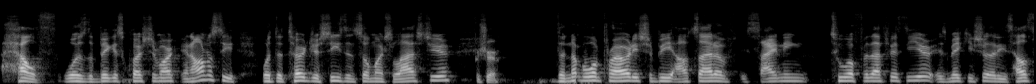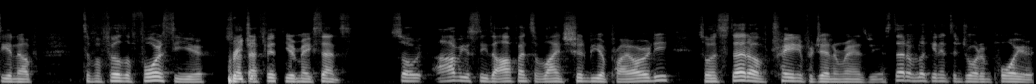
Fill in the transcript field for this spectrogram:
health was the biggest question mark, and honestly, what deterred your season so much last year, For sure. the number one priority should be outside of signing Tua for that fifth year is making sure that he's healthy enough to fulfill the fourth year so Preach that that fifth year makes sense. So obviously the offensive line should be a priority. So instead of trading for Jalen Ramsey, instead of looking into Jordan Poyer,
